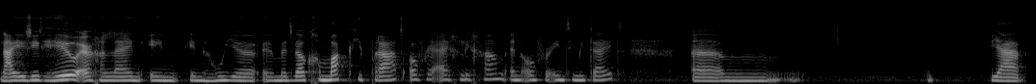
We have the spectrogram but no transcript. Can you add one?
Nou, je ziet heel erg een lijn in, in hoe je, eh, met welk gemak je praat over je eigen lichaam en over intimiteit. Ehm, ja,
